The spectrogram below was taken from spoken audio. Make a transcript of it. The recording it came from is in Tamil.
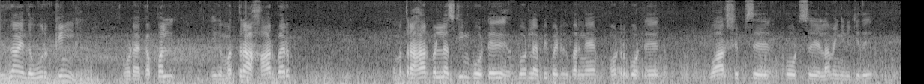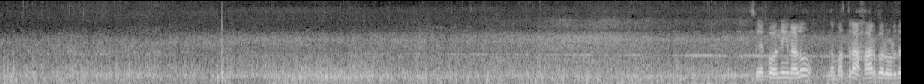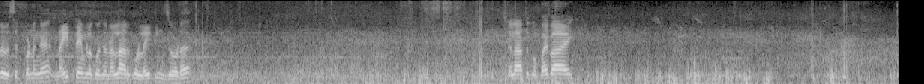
இதுதான் இந்த ஊர் கிங் ஓட கப்பல். இது மத்ரா ஹார்பர் மத்ரா ஹார்பரில் ஸ்டீம் போட்டு போட்டில் எப்படி போயிட்டு பாருங்கள் பாருங்க. மோட்டர் போட்டு வார்ஷிப்ஸு போட்ஸு எல்லாமே இங்கே நிற்கிது ஸோ எப்போ வந்தீங்கனாலும் இந்த மத்ரா ஹார்பர் ஒரு தடவை விசிட் பண்ணுங்கள் நைட் டைமில் கொஞ்சம் நல்லா இருக்கும் லைட்டிங்ஸோட எல்லாத்துக்கும் பை பாய்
